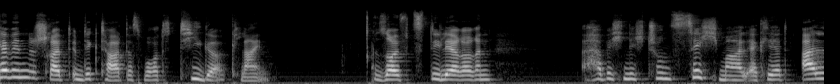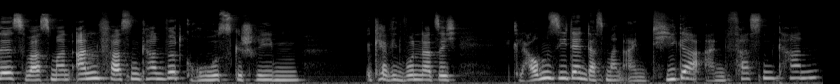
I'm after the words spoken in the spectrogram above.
Kevin schreibt im Diktat das Wort Tiger klein. Seufzt die Lehrerin. Habe ich nicht schon zigmal erklärt, alles, was man anfassen kann, wird groß geschrieben. Kevin wundert sich. Glauben Sie denn, dass man einen Tiger anfassen kann?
